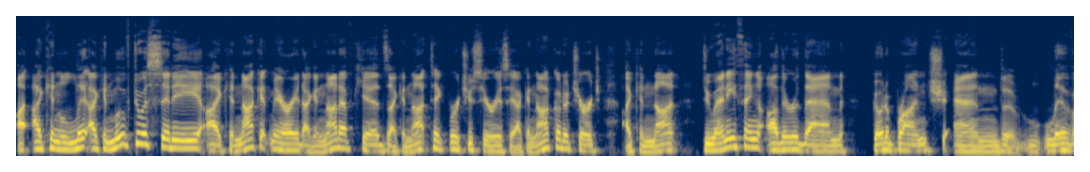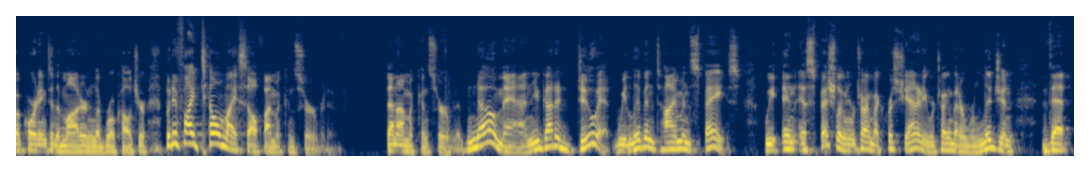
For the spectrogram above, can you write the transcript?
I, can li- I can move to a city. I cannot get married. I cannot have kids. I cannot take virtue seriously. I cannot go to church. I cannot do anything other than go to brunch and live according to the modern liberal culture. But if I tell myself I'm a conservative, then I'm a conservative. No, man, you got to do it. We live in time and space. We, and especially when we're talking about Christianity, we're talking about a religion that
